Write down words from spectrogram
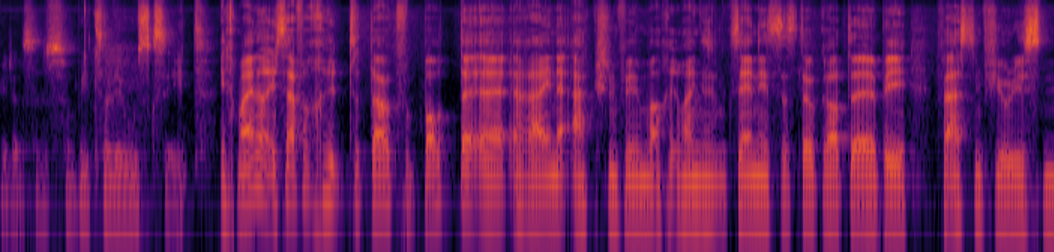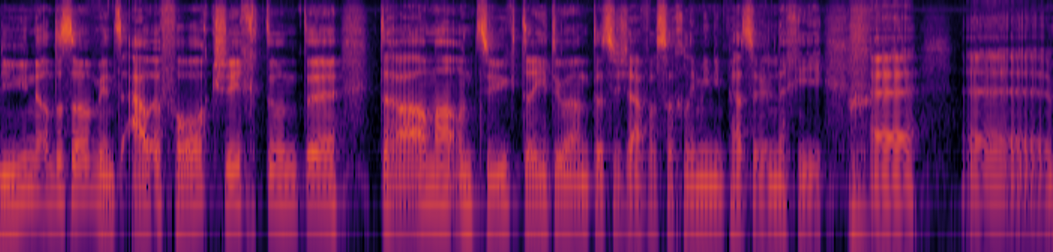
wie das so ein bisschen aussieht. Ich meine, es ist einfach heutzutage verboten, äh, einen reinen Actionfilm zu machen. Ich meine, wir sehen jetzt, dass da gerade äh, bei Fast and Furious 9 oder so, wir haben auch eine Vorgeschichte und äh, Drama und Zeug drin tun und das ist einfach so ein bisschen meine persönliche, äh, äh,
